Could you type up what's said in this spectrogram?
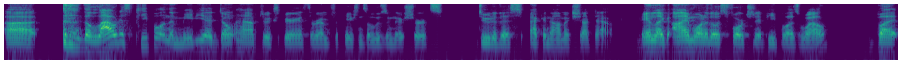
Uh, the loudest people in the media don't have to experience the ramifications of losing their shirts due to this economic shutdown. And like I'm one of those fortunate people as well, but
